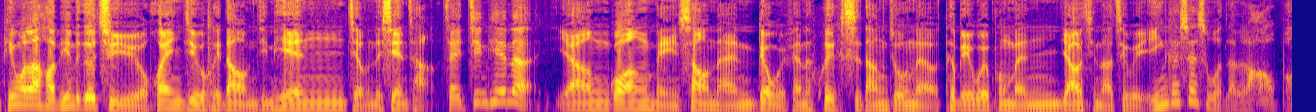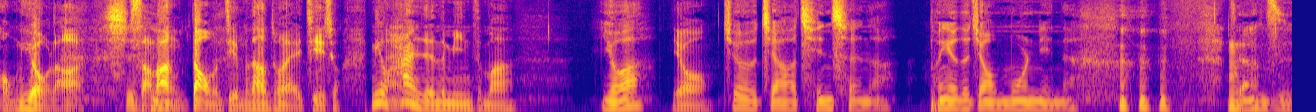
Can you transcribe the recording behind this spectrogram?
听完了好听的歌曲，欢迎继续回到我们今天节目的现场。在今天的阳光美少男廖伟凡的会客室当中呢，特别为朋友们邀请到这位应该算是我的老朋友了啊，是小浪到我们节目当中来接受。你有汉人的名字吗？有啊，有。就叫清晨啊，朋友都叫我 Morning 啊，这样子。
